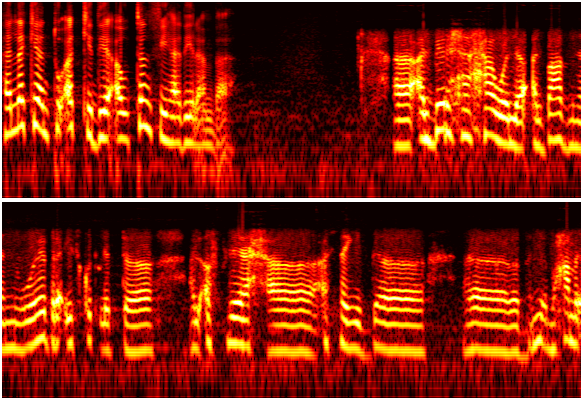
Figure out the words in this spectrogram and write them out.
هل لك أن تؤكدي أو تنفي هذه الأنباء؟ آه، البارحة حاول البعض من النواب رئيس كتلة آه، الأصلاح آه، السيد محمد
